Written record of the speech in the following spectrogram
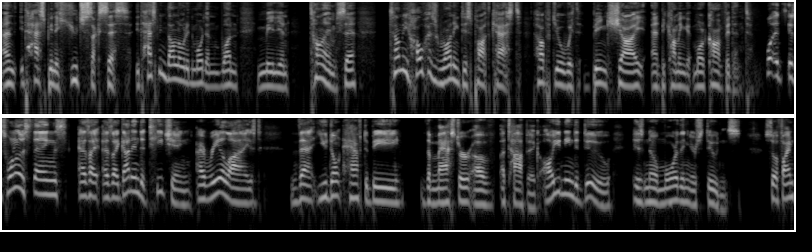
and it has been a huge success. It has been downloaded more than 1 million times. Uh, tell me, how has running this podcast helped you with being shy and becoming more confident? Well, it's, it's one of those things, as I, as I got into teaching, I realized that you don't have to be the master of a topic. All you need to do is know more than your students. So if I'm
